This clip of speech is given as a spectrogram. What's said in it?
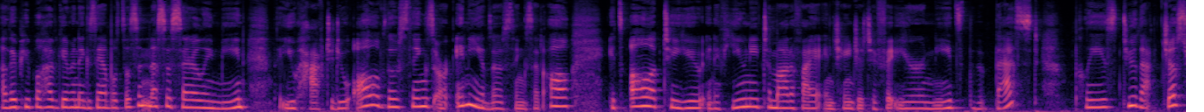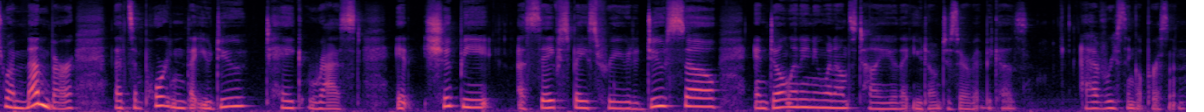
other people have given examples, doesn't necessarily mean that you have to do all of those things or any of those things at all. It's all up to you. And if you need to modify it and change it to fit your needs the best, please do that. Just remember that it's important that you do take rest. It should be a safe space for you to do so, and don't let anyone else tell you that you don't deserve it because every single person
